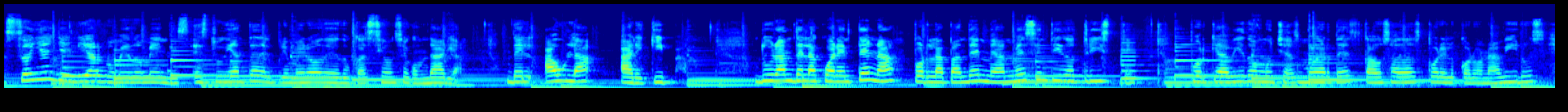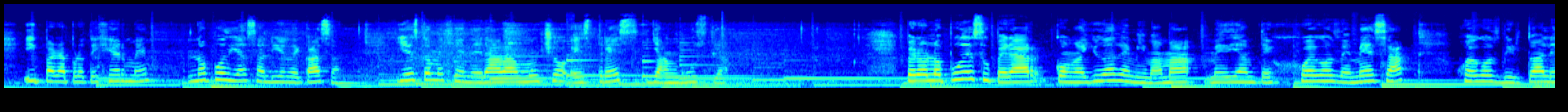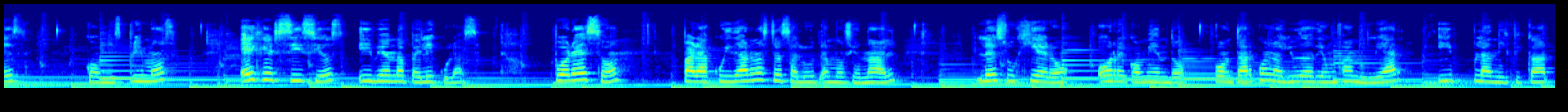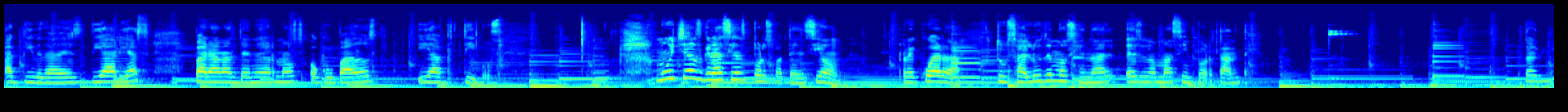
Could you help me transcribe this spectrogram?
Soy Angelia Argomedo Méndez, estudiante del primero de educación secundaria del aula Arequipa. Durante la cuarentena por la pandemia me he sentido triste porque ha habido muchas muertes causadas por el coronavirus y para protegerme no podía salir de casa y esto me generaba mucho estrés y angustia. Pero lo pude superar con ayuda de mi mamá mediante juegos de mesa, juegos virtuales con mis primos, ejercicios y viendo películas. Por eso, para cuidar nuestra salud emocional, les sugiero o recomiendo contar con la ayuda de un familiar y planificar actividades diarias para mantenernos ocupados y activos. Muchas gracias por su atención. Recuerda, tu salud emocional es lo más importante. ¿Está bien?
